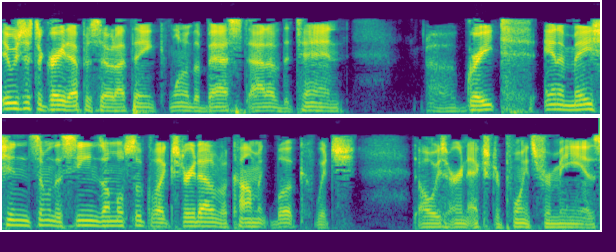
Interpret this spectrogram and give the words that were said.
It was just a great episode. I think one of the best out of the ten. Uh, great animation. Some of the scenes almost look like straight out of a comic book, which always earn extra points for me. As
